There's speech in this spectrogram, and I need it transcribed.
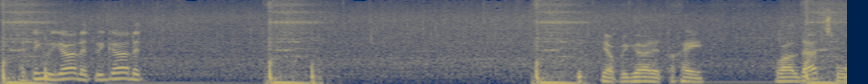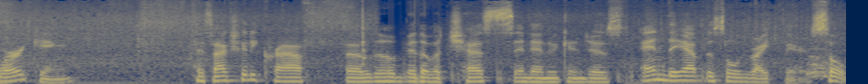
I think we got it, we got it. Yep, we got it. Okay. While that's working, let's actually craft a little bit of a chest and then we can just end the episode right there. So,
